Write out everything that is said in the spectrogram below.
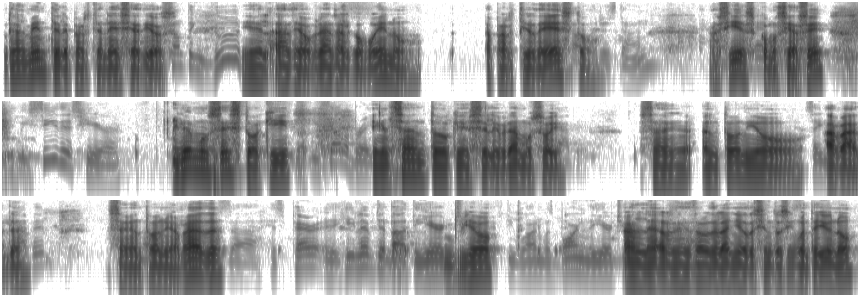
realmente le pertenece a Dios. Y Él ha de obrar algo bueno a partir de esto. Así es como se hace. Y vemos esto aquí en el santo que celebramos hoy, San Antonio Abad. San Antonio Abad vio alrededor del año 251,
